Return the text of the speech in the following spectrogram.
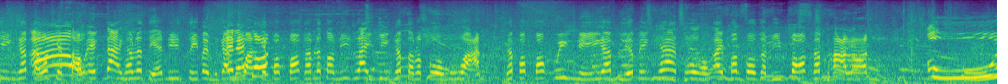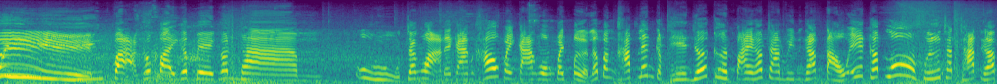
จริงครับแต่ว่าอ้าวเก็บเต่าเอ็กซ์ได้ครับแล้วเสียดีซีไปเหมือนกันไอ้หเล็มูกหวานโดนเก็บป๊อปป๊อกครับแล้วตอนนี้ไล่ยิงครับสำหรับตัวของหมูหวานแล้วป๊อปป๊อกวิ่งหนีครับเหลือเพียงแค่ตัวของไอ้ป๊อปโปกับดีฟอกครับทารอนโอ้ยยิงปากเข้าไปครับเบคอนไทม์ โอ้โหจังหวะในการเข้าไปกลางวงไปเปิดแล้วบังคับเล่นกับเทนเยอะเกินไปครับจานวินครับ เต่าเอ็กซ์ครับล่อซื้อชัดๆครับ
